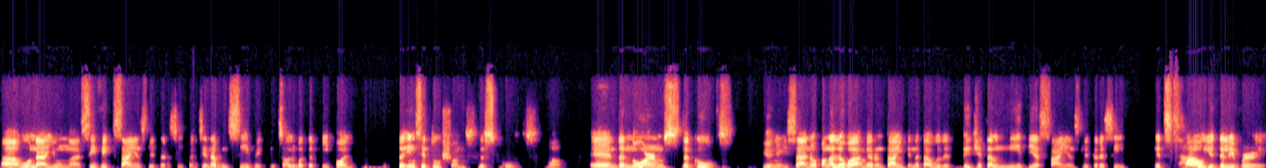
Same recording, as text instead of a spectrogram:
Ah, una, yung ah, civic science literacy. Pag sinabing civic, it's all about the people, the institutions, the schools, no? And the norms, the goals. Yun yung isa, no? Pangalawa, meron tayong tinatawag na digital media science literacy. It's how you deliver eh,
